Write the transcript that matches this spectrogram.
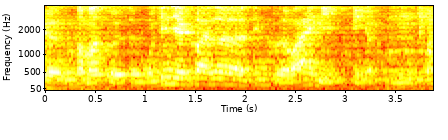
跟妈妈说一声母亲节快乐，辛苦了，我爱你。亲个嗯妈。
